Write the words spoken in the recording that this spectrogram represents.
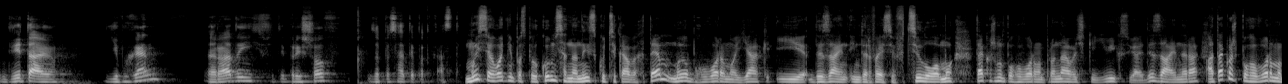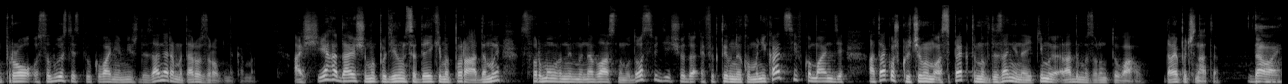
Вітаю, Євген. Радий, що ти прийшов записати подкаст. Ми сьогодні поспілкуємося на низку цікавих тем. Ми обговоримо, як і дизайн інтерфейсів в цілому. Також ми поговоримо про навички UX UI дизайнера, а також поговоримо про особливості спілкування між дизайнерами та розробниками. А ще гадаю, що ми поділимося деякими порадами, сформованими на власному досвіді щодо ефективної комунікації в команді, а також ключовими аспектами в дизайні, на які ми радимо звернути увагу. Давай починати. Давай.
